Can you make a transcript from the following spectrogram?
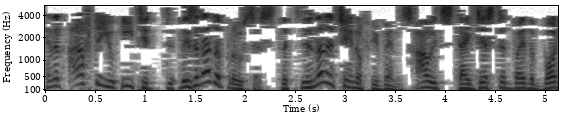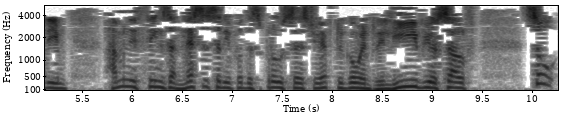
And then after you eat it, there's another process. There's another chain of events. How it's digested by the body, how many things are necessary for this process. You have to go and relieve yourself. So,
